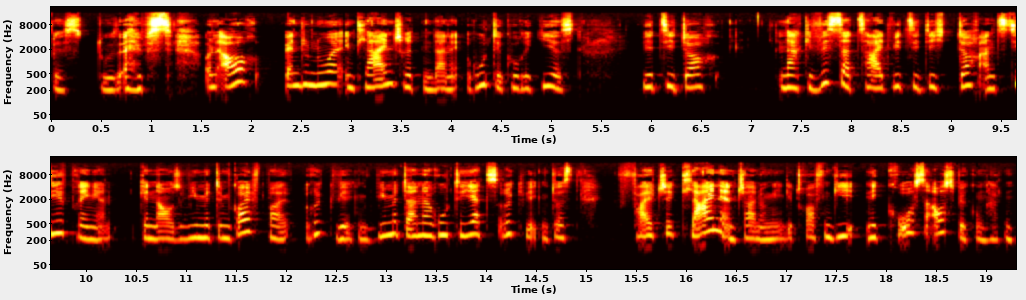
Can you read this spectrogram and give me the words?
bist du selbst. Und auch wenn du nur in kleinen Schritten deine Route korrigierst, wird sie doch nach gewisser Zeit, wird sie dich doch ans Ziel bringen. Genauso wie mit dem Golfball rückwirkend, wie mit deiner Route jetzt rückwirkend. Du hast falsche kleine Entscheidungen getroffen, die eine große Auswirkung hatten.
